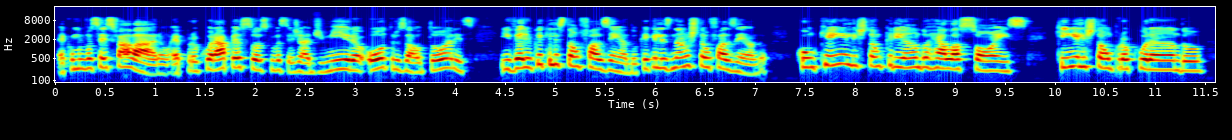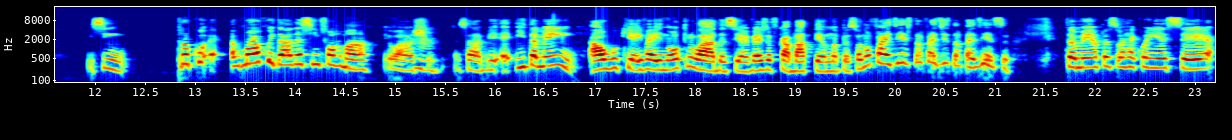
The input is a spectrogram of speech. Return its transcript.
É como vocês falaram, é procurar pessoas que você já admira, outros autores e verem o que, que eles estão fazendo, o que, que eles não estão fazendo, com quem eles estão criando relações, quem eles estão procurando. Assim, procura, o maior cuidado é se informar, eu acho, hum. sabe? É, e também, algo que aí vai no outro lado, assim, ao invés de eu ficar batendo na pessoa, não faz isso, não faz isso, não faz isso, também a pessoa reconhecer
